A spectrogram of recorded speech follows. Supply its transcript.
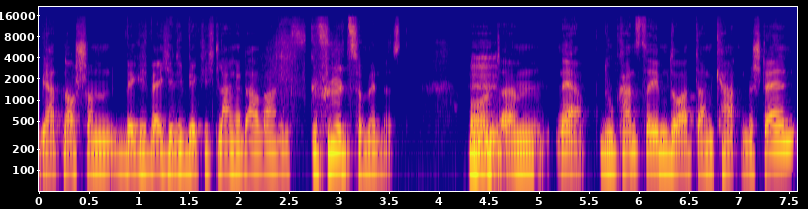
Wir hatten auch schon wirklich welche, die wirklich lange da waren, gefühlt zumindest. Mhm. Und ähm, naja, du kannst da eben dort dann Karten bestellen.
